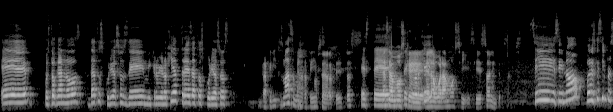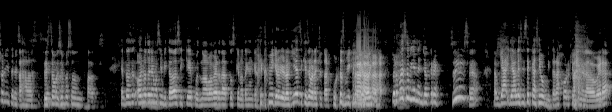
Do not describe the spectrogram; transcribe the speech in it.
eh, pues tocan los datos curiosos de microbiología, tres datos curiosos rapiditos, más o menos o rapiditos. sea, rapiditos. Este, Ya sabemos de que Jorge. elaboramos si, si son interesantes. Sí, sí, no, pero es que siempre son interesantes. Ajá, sí, estamos- siempre son padres. Entonces, hoy no tenemos invitado, así que pues no va a haber datos que no tengan que ver con microbiología, así que se van a chutar puros microbiólogos. Pero pues eso vienen, yo creo. Sí, sí. ¿verdad? Ya, ya les hice casi vomitar a Jorge con el adobera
